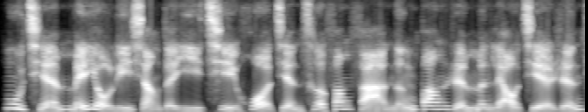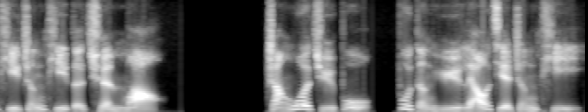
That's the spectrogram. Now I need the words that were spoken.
目前没有理想的仪器或检测方法能帮人们了解人体整体的全貌。掌握局部不等于了解整体。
